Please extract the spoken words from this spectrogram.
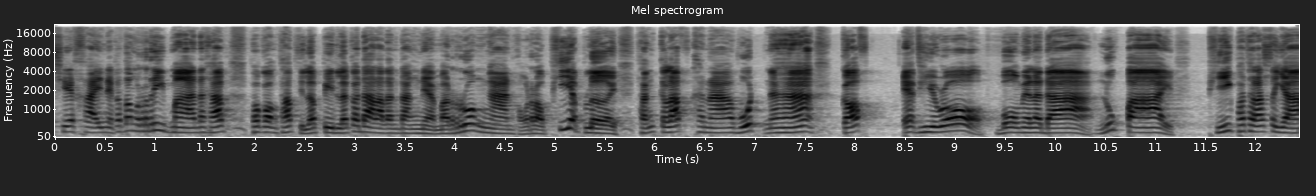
เชียร์ใครเนี่ยก็ต้องรีบมานะครับเพราะกองทัพศิลปินแล้วก็ดาราดังๆเนี่ยมาร่วมงานของเราเพียบเลยทั้งกลับคณาวุฒินะฮะกอล์ฟเอฟฮีโร่โบเมลดา นุกปาย พีคพัทรศยา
